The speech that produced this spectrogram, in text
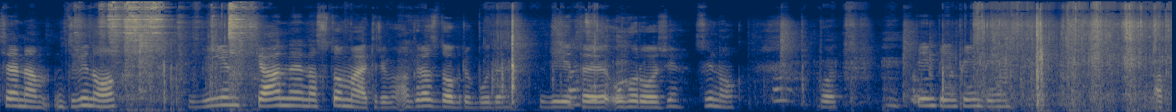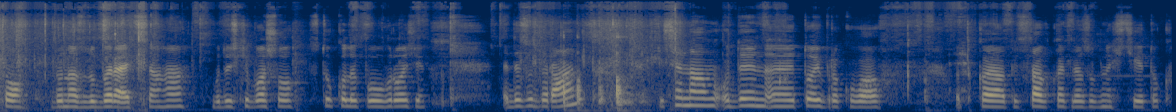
Це нам дзвінок. Він тягне на 100 метрів. а Якраз добре буде від е, огорожі. Дзвінок. От. Пім-пім-пім-пім. А хто до нас добереться? Ага. Будуть хіба що стукали по огорожі. Дезодорант. І ще нам один е, той бракував. От така підставка для зубних щіток.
